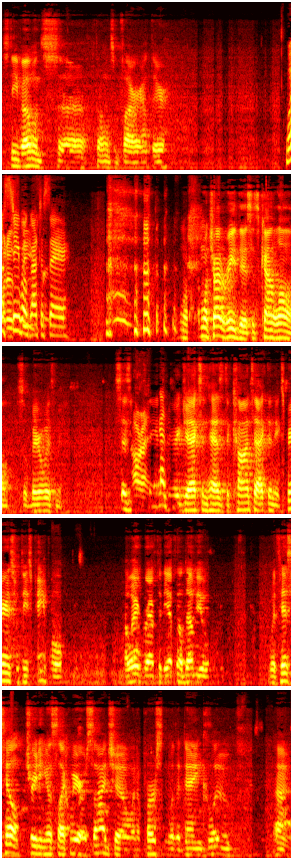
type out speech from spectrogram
Steve Owens uh, throwing some fire out there. what's What Steve Steve got to say? say? I'm gonna, I'm gonna try to read this. It's kind of long, so bear with me. Says All right. Jackson has the contact and the experience with these people. However, after the FLW, with his help, treating us like we are a sideshow and a person with a dang clue. Uh,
